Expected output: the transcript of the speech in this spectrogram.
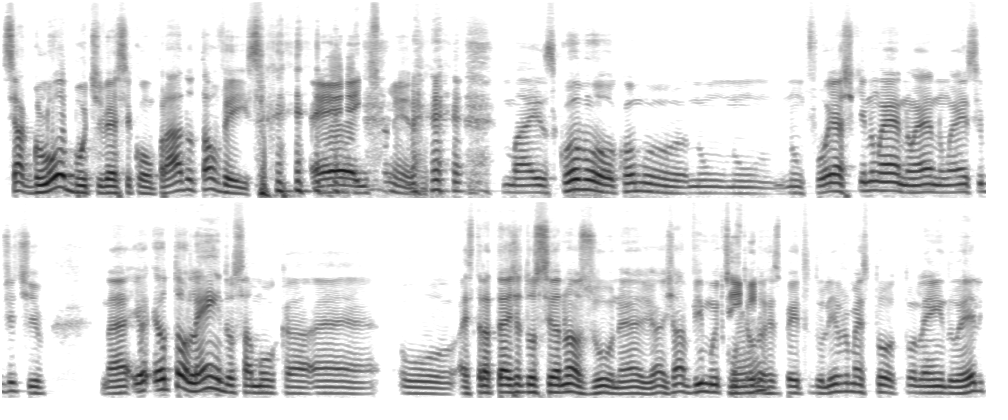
se a Globo tivesse comprado, talvez. É isso mesmo. Mas como como não, não, não foi, acho que não é não é não é esse o objetivo. Né? Eu, eu tô lendo, Samuca, é, o, a estratégia do Oceano Azul, né? Já, já vi muito Sim. conteúdo a respeito do livro, mas tô, tô lendo ele.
